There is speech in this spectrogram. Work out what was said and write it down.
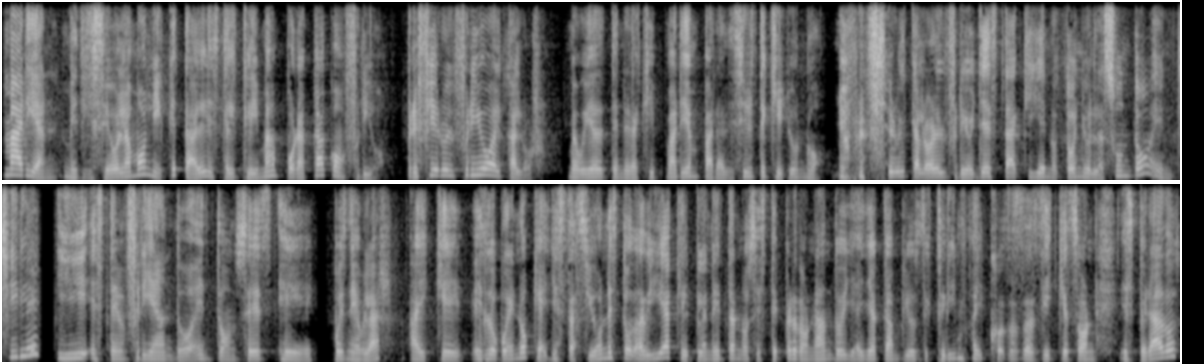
Marian me dice, hola Moni, ¿qué tal está el clima? Por acá con frío. Prefiero el frío al calor me voy a detener aquí, Marian, para decirte que yo no. Yo prefiero el calor al frío. Ya está aquí en otoño el asunto en Chile y está enfriando. Entonces, eh, pues ni hablar. Hay que, es lo bueno que hay estaciones todavía, que el planeta nos esté perdonando y haya cambios de clima y cosas así que son esperados,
